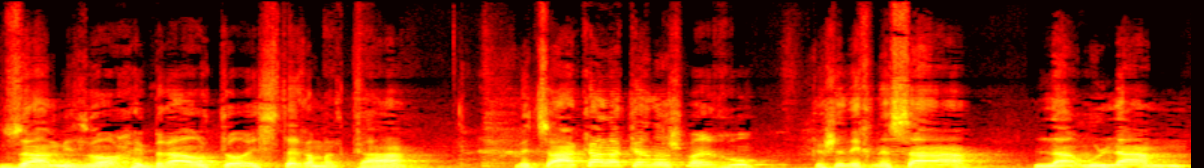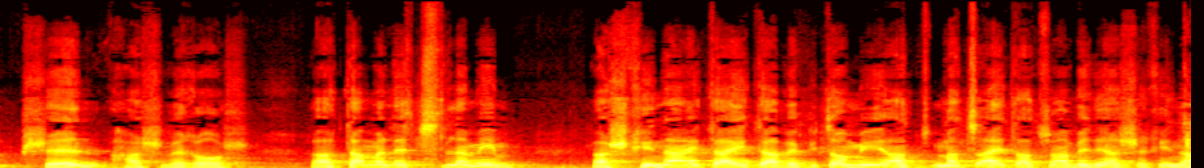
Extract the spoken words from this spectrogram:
זה המזמור, חיברה אותו אסתר המלכה, וצעקה לקדוש ברוך הוא, כשנכנסה לאולם של אחשוורוש, ראתה מלא צלמים, והשכינה הייתה איתה, ופתאום היא מצאה את עצמה בידי השכינה.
